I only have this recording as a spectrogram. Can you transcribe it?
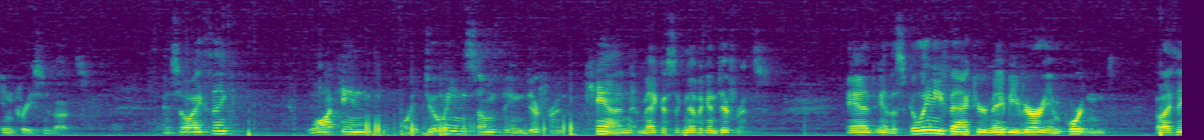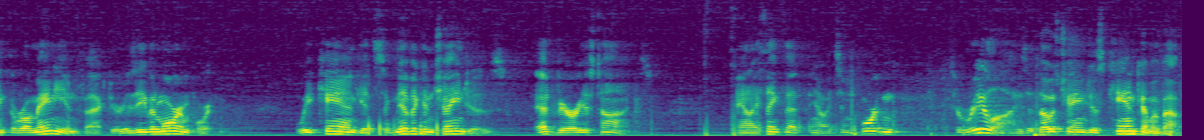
increase in votes. And so I think walking or doing something different can make a significant difference. And you know, the Scalini factor may be very important, but I think the Romanian factor is even more important. We can get significant changes at various times. And I think that you know, it's important to realize that those changes can come about.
